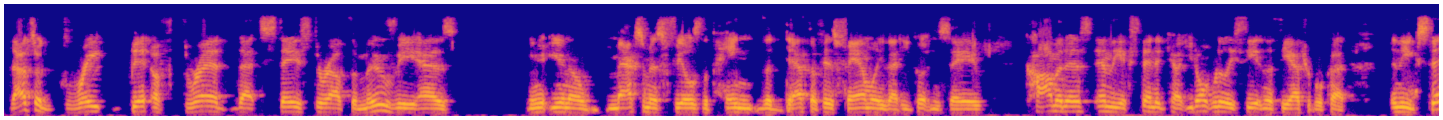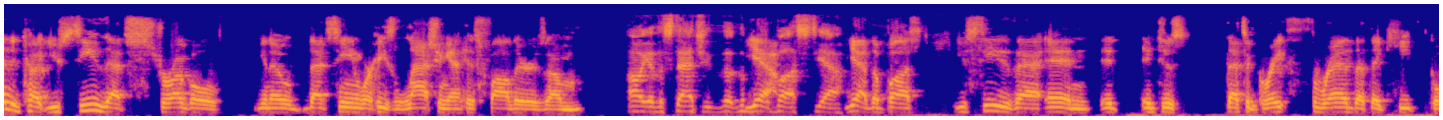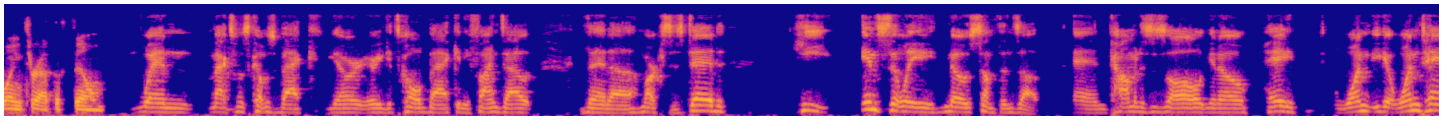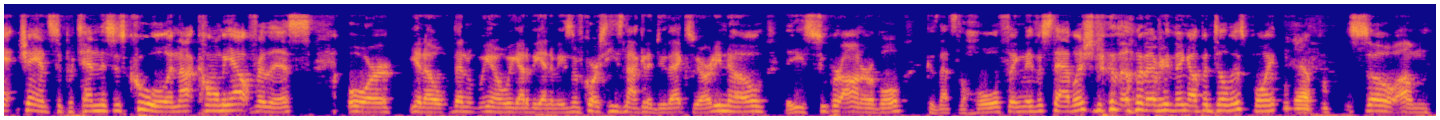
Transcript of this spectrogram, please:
That's a great bit of thread that stays throughout the movie as you, you know maximus feels the pain the death of his family that he couldn't save. Commodus in the extended cut you don't really see it in the theatrical cut. In the extended cut you see that struggle you know that scene where he's lashing at his father's um Oh yeah, the statue, the the, Yeah. the bust, yeah. yeah the bust you see that and it it just that's a great thread that they keep going throughout the film when Maximus comes back, you know, or, or he gets called back and he finds out that uh, Marcus is dead, he instantly knows something's up. And Commodus is all, you know, hey, one you get one ta- chance to pretend this is cool and not call me out for this, or you know, then you know we got to be enemies. Of course, he's not going to do that because we already know that he's super honorable because that's the whole thing they've established with everything up until this point. Yep. So, um,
